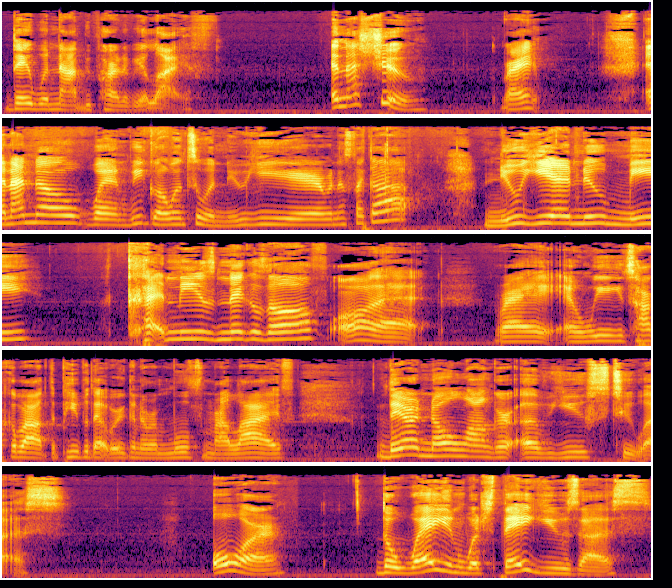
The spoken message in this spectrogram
they would not be part of your life. And that's true, right? And I know when we go into a new year and it's like, ah, new year, new me, cutting these niggas off, all that, right? And we talk about the people that we're going to remove from our life, they're no longer of use to us or the way in which they use us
